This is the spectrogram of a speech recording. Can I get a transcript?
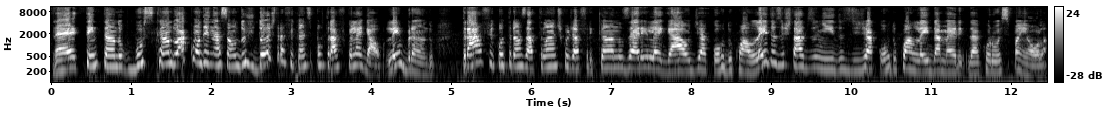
né, tentando, buscando a condenação dos dois traficantes por tráfico ilegal. Lembrando, tráfico transatlântico de africanos era ilegal de acordo com a lei dos Estados Unidos e de acordo com a lei da, da coroa espanhola,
